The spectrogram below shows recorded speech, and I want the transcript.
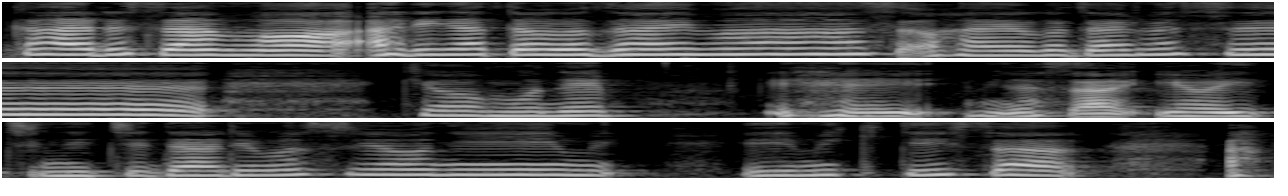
カールさんもありがとうございます。おはようございます。今日もね、えー、皆さん良い一日でありますように。えー、ミキティさん、あ、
